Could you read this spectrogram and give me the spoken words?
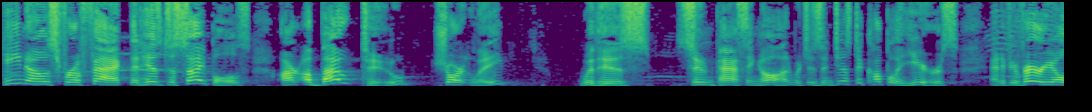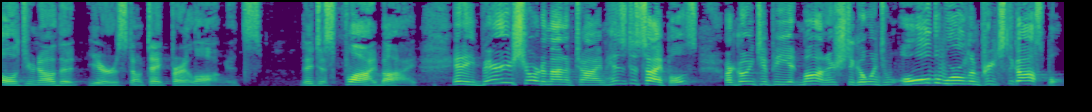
He knows for a fact that his disciples are about to, shortly, with his soon passing on, which is in just a couple of years. And if you're very old, you know that years don't take very long. It's, they just fly by. In a very short amount of time, his disciples are going to be admonished to go into all the world and preach the gospel.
